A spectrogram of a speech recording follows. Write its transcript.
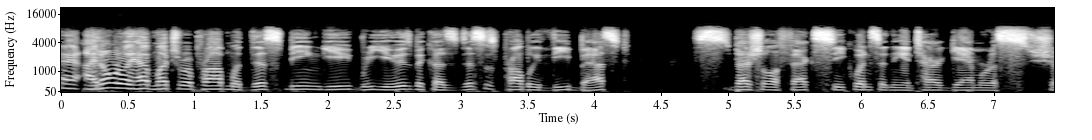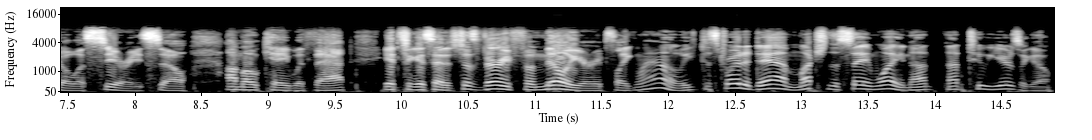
I don't really have much of a problem with this being reused because this is probably the best special effects sequence in the entire Gamera Showa series, so I'm okay with that. It's like I said, it's just very familiar. It's like, wow, he destroyed a dam much the same way, not not two years ago.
